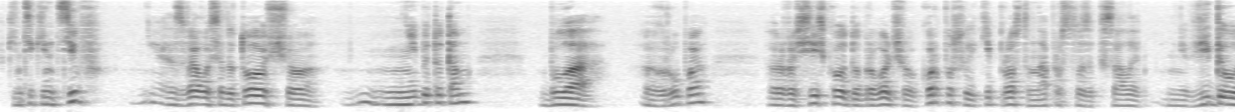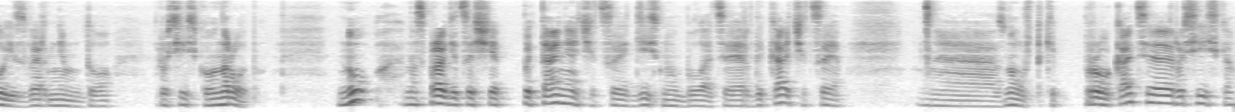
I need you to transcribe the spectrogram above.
в кінці кінців е, звелося до того, що нібито там була група російського добровольчого корпусу, які просто-напросто записали відео із зверненням до російського народу. Ну, насправді це ще питання, чи це дійсно була ця РДК, чи це е, знову ж таки провокація російська.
